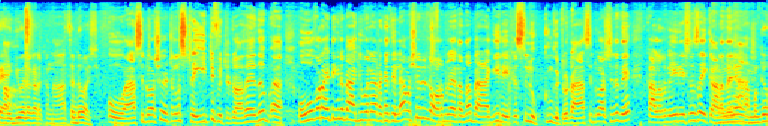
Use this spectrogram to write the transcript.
ബാഗ് പോലെ കിടക്കുന്ന ആസിഡ് വാഷ് ഓ ആസിഡ് വാഷ് ആയിട്ടുള്ള സ്ട്രെയിറ്റ് ഫിറ്റ് കിട്ടും അതായത് ഓവർ ആയിട്ട് ഇങ്ങനെ ബാഗ് പോലെ കിടക്കത്തില്ല. പക്ഷെ ഒരു നോർമൽ ആയിട്ട് എന്നാൽ ബാഗി ലേറ്റസ്റ്റ് ലുക്കും കിട്ടും ആസിഡ് വാഷിന്റെ കളർ വേരിയേഷൻസ് ആയി കാണുന്നത് നമുക്ക്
